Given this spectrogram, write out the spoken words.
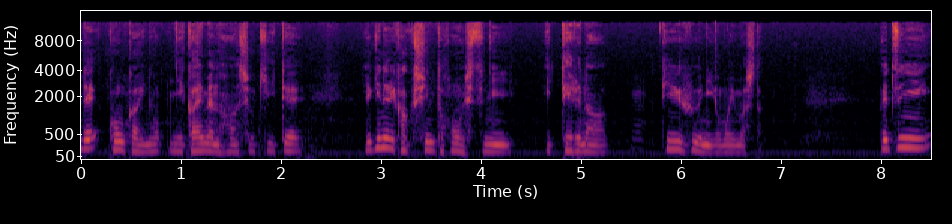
で、今回の2回目の話を聞いて、いきなり確信と本質に行っているなっていうふうに思いました。別に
